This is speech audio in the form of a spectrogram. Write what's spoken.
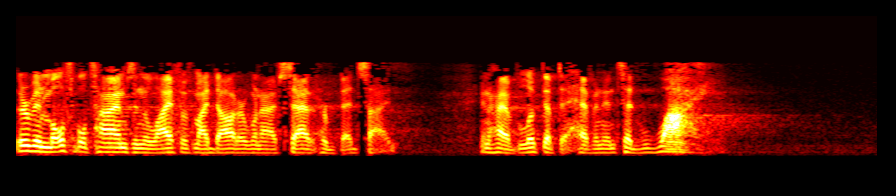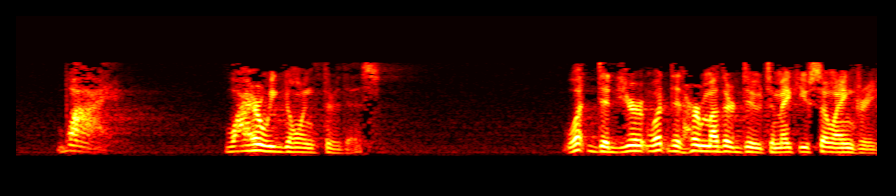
There have been multiple times in the life of my daughter when I've sat at her bedside and I have looked up to heaven and said, Why? Why? Why are we going through this? What did your what did her mother do to make you so angry?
